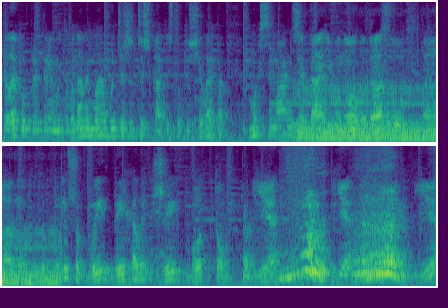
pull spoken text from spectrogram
Щелепу притримуйте, вона не має бути житишкатись. Тобто щелепа максимально да, і воно одразу е, ну тобто, щоб ви дихали животом. Є, є, є.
